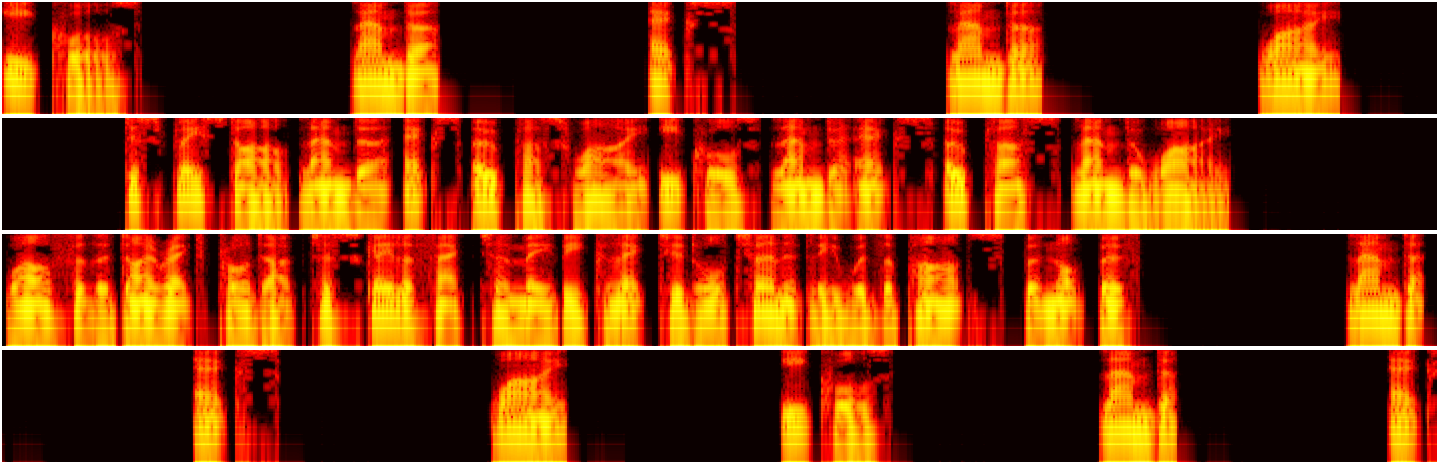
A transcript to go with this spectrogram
equals lambda x lambda y display style lambda x o plus y equals lambda x o plus lambda y while for the direct product a scalar factor may be collected alternately with the parts, but not both. Lambda x y equals lambda x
